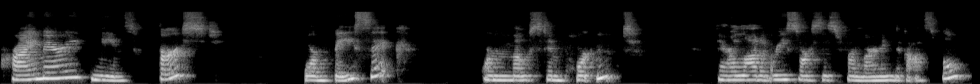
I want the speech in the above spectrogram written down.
Primary means first or basic or most important. There are a lot of resources for learning the gospel,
